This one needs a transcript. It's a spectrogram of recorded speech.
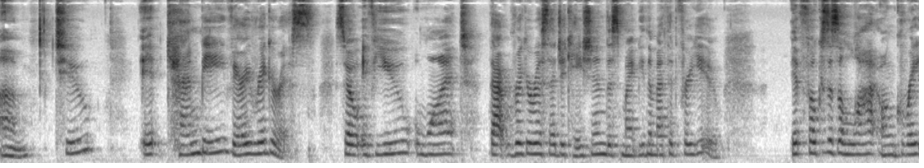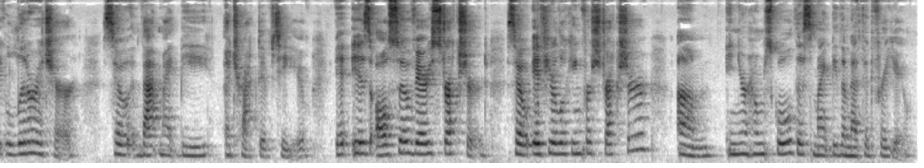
Um, two, it can be very rigorous. So if you want that rigorous education, this might be the method for you. It focuses a lot on great literature, so that might be attractive to you. It is also very structured. So if you're looking for structure um, in your homeschool, this might be the method for you.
